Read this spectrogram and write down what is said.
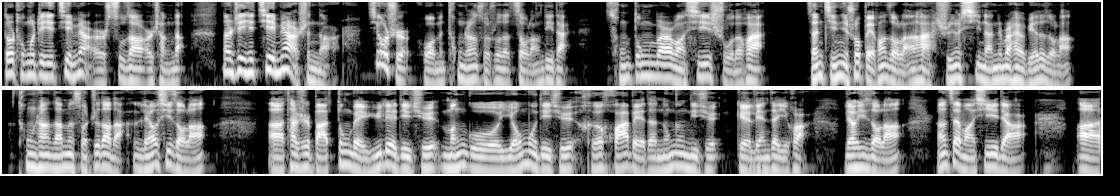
都是通过这些界面而塑造而成的。那这些界面是哪儿？就是我们通常所说的走廊地带。从东边往西数的话，咱仅仅说北方走廊哈，实际上西南那边还有别的走廊。通常咱们所知道的辽西走廊，啊，它是把东北渔猎地区、蒙古游牧地区和华北的农耕地区给连在一块。辽西走廊，然后再往西一点，啊，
